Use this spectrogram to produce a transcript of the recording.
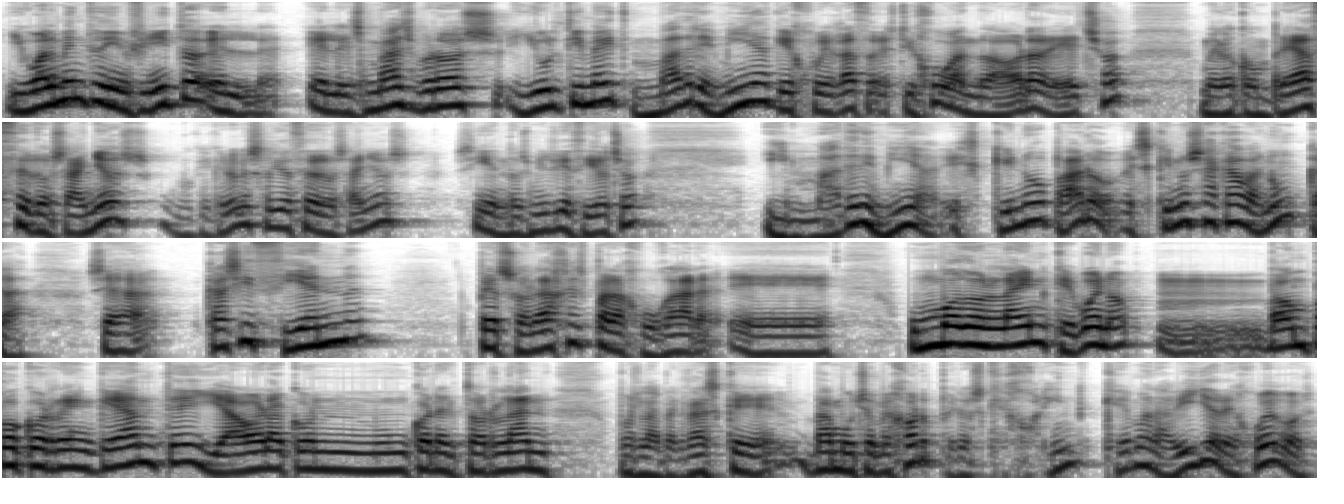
Igualmente de infinito el, el, Smash Bros. Ultimate, madre mía, qué juegazo. Estoy jugando ahora, de hecho, me lo compré hace dos años, creo que salió hace dos años, sí, en 2018, y madre mía, es que no paro, es que no se acaba nunca. O sea, casi 100 personajes para jugar. Eh, un modo online que, bueno, mm, va un poco renqueante y ahora con un conector LAN, pues la verdad es que va mucho mejor, pero es que, jolín, qué maravilla de juegos.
